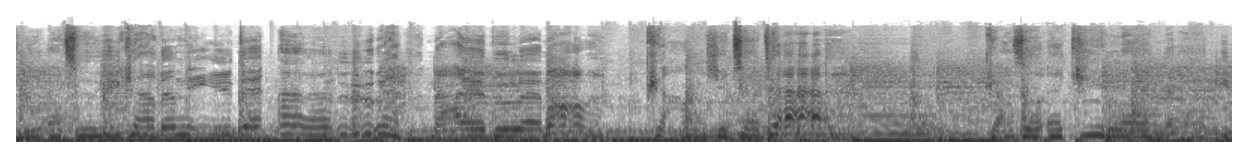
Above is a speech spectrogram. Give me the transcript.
分厚い壁に出会う。前触れも感じてた数えきれない。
